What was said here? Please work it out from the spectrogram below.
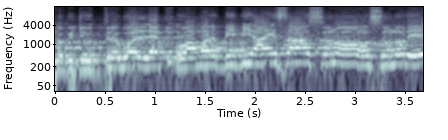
নবী উত্তর বললেন, ও আমার বিবি আয়েশা, শুনো শুনো রে,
